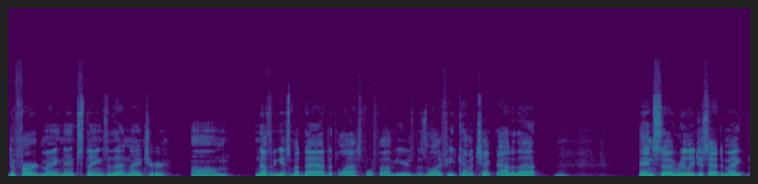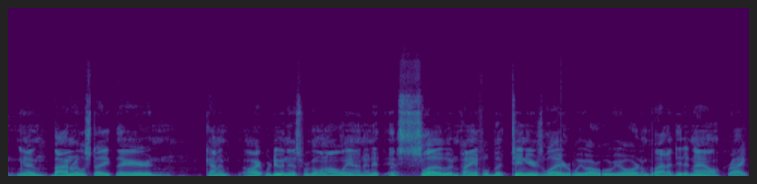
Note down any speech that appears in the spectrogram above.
deferred maintenance, things of that nature. Um, nothing against my dad, but the last four or five years of his life, he had kind of checked out of that. Mm-hmm. And so really just had to make, you know, buying real estate there and kind of, all right, we're doing this, we're going all in. And it, it's slow and painful, but 10 years later, we are where we are. And I'm glad I did it now. right.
